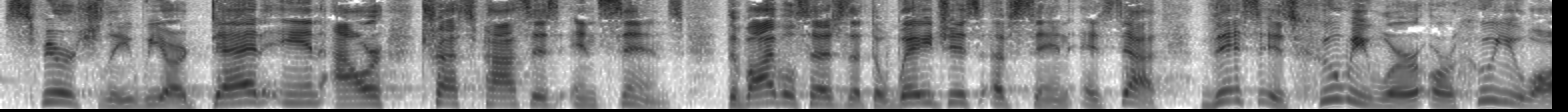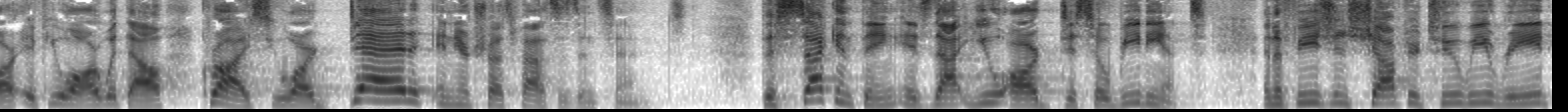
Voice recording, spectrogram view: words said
spiritually. We are dead in our trespasses and sins. The Bible says that the wages of sin is death. This is who we were or who you are if you are without Christ. You are dead in your trespasses and sins. The second thing is that you are disobedient. In Ephesians chapter 2, we read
